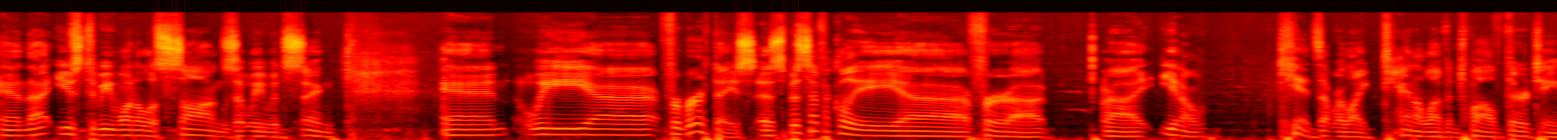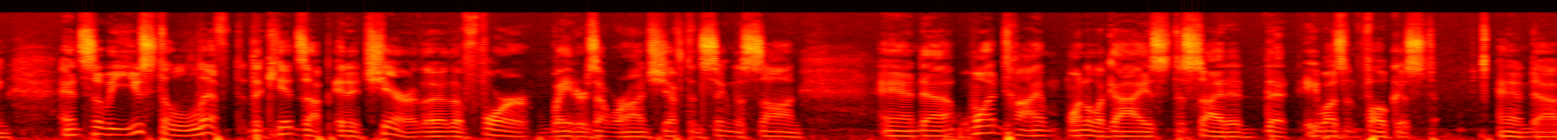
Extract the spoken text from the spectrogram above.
and that used to be one of the songs that we would sing. And we, uh, for birthdays, uh, specifically uh, for, you know, kids that were like 10, 11, 12, 13. And so we used to lift the kids up in a chair, the, the four waiters that were on shift, and sing the song. And uh, one time, one of the guys decided that he wasn't focused. And, uh,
